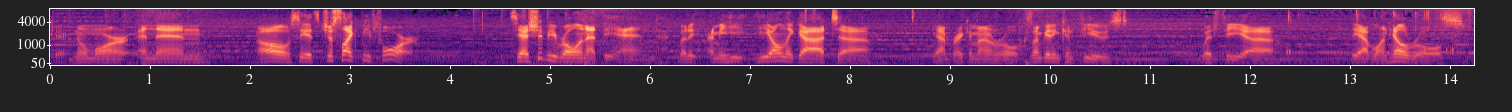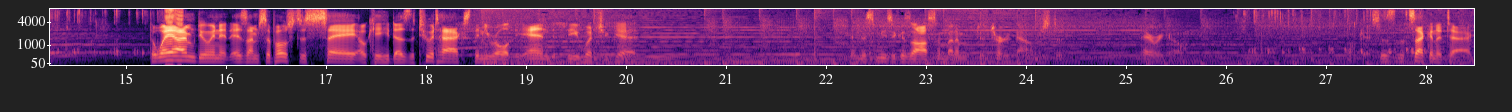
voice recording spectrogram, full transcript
Okay, no more. And then, oh, see, it's just like before. See, I should be rolling at the end, but it, I mean, he, he only got, uh, yeah, I'm breaking my own rule because I'm getting confused with the, uh, the Avalon Hill rules. The way I'm doing it is I'm supposed to say, okay, he does the two attacks, then you roll at the end to see what you get. And this music is awesome, but I'm going to turn it down just to... There we go. Okay, so this is the second attack.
